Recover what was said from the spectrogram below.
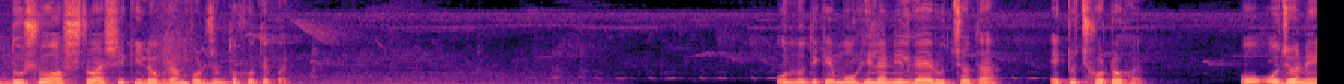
দুশো অষ্টআশি কিলোগ্রাম পর্যন্ত হতে পারে। অন্যদিকে মহিলা নীলগায়ের উচ্চতা একটু ছোট হয় ও ওজনে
